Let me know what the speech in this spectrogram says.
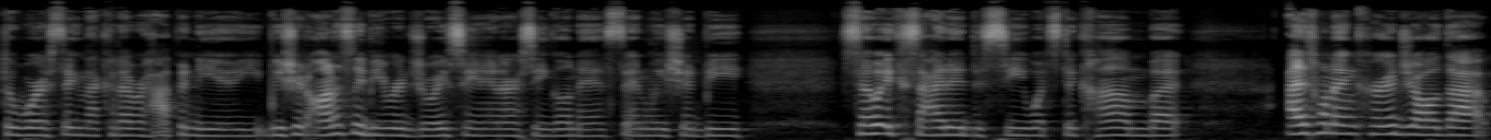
the worst thing that could ever happen to you. We should honestly be rejoicing in our singleness and we should be so excited to see what's to come. But I just want to encourage y'all that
